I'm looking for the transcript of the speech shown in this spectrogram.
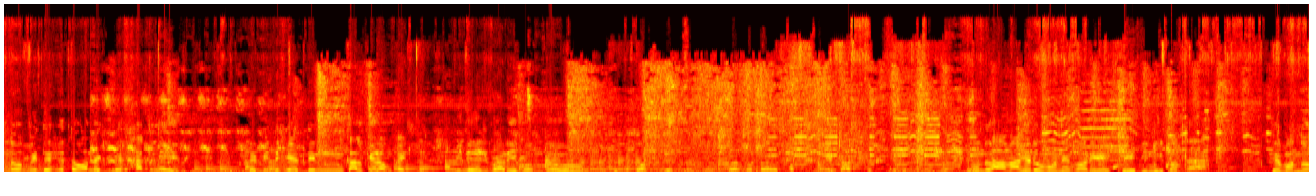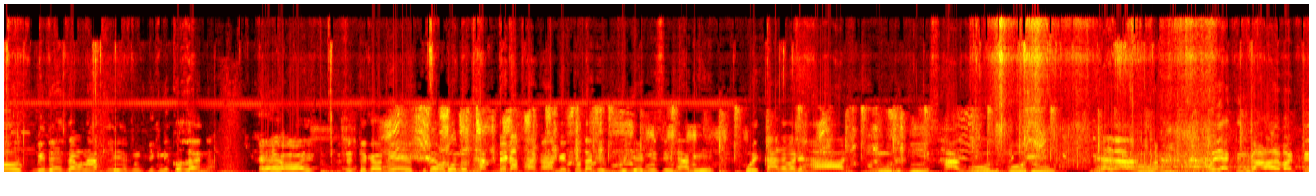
বন্ধু বিদেশে তো অনেক দিন থাকলি। তো বিদেশের দিন কাল কেরম কাটলি। বিদেশ বাড়ি বন্ধু। খুব কষ্টের বন্ধু। কথা সবসময় কাজ করতে মনে করি বন্ধু আমাদেরও মনে পড়ে সেই দিনের কথা। যে বন্ধু বিদেশে যখন আসলি একদিন পিকনিক করলে হয় না? হ্যাঁ হয়। সে টাকা নিয়ে বন্ধু থাক টাকা থাক। আগের কথা কি ভুলে গেছিস? আগে ওই কারবারে হাঁস মুরগি ছাগল গরু ভেড়া ওই একদিন গাড়ার বাড়িতে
